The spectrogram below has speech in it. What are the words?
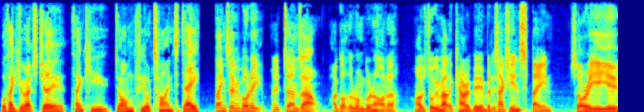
Well, thank you very much, Joe. Thank you, Dom, for your time today. Thanks, everybody. And it turns out I got the wrong Granada. I was talking about the Caribbean, but it's actually in Spain. Sorry, EU.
